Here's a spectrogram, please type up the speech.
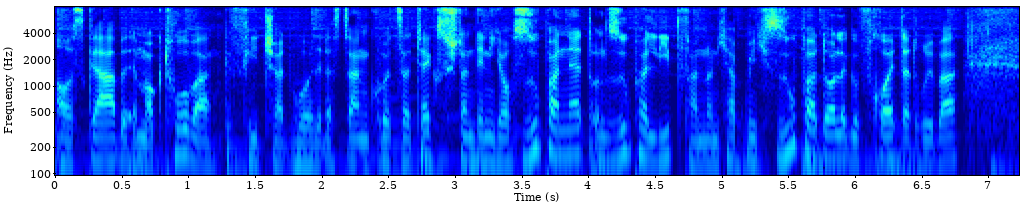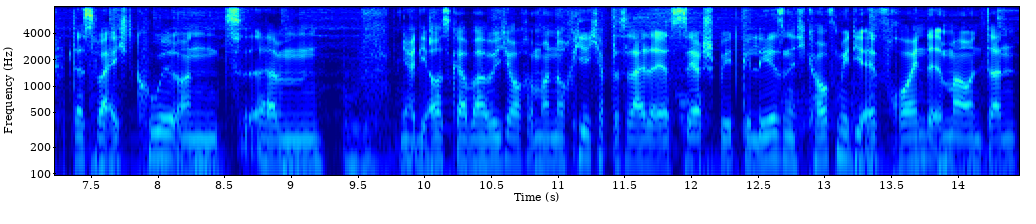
Ausgabe im Oktober gefeatured wurde, dass da ein kurzer Text stand, den ich auch super nett und super lieb fand und ich habe mich super dolle gefreut darüber. Das war echt cool und ähm, ja, die Ausgabe habe ich auch immer noch hier. Ich habe das leider erst sehr spät gelesen. Ich kaufe mir die elf Freunde immer und dann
